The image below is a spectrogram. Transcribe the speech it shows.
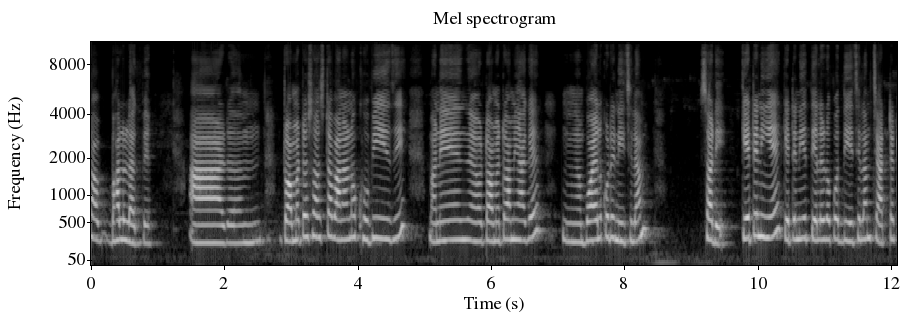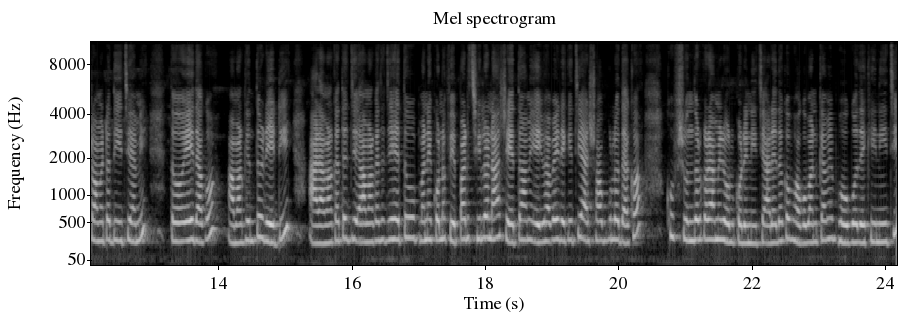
সব ভালো লাগবে। আর টমেটো সসটা বানানো খুবই ইজি মানে টমেটো আমি আগে বয়েল করে নিয়েছিলাম। সরি, কেটে নিয়ে কেটে নিয়ে তেলের ওপর দিয়েছিলাম, চারটে টমেটো দিয়েছি আমি। তো এই দেখো, আমার কিন্তু রেডি আর আমার কাছে যে, আমার কাছে যেহেতু মানে কোনো পেপার ছিল না, সেহেতু আমি এইভাবেই রেখেছি। আর সবগুলো দেখো, খুব সুন্দর করে আমি রোল করে নিয়েছি। আর এই দেখো, ভগবানকে আমি ভোগও দেখিয়ে নিয়েছি।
